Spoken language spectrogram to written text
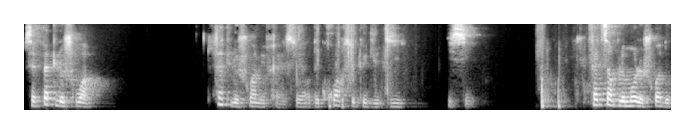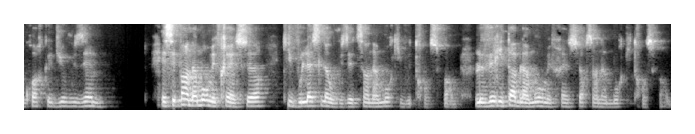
C'est faites le choix. Faites le choix, mes frères et sœurs, de croire ce que Dieu dit ici. Faites simplement le choix de croire que Dieu vous aime. Et c'est pas un amour, mes frères et sœurs, qui vous laisse là où vous êtes, c'est un amour qui vous transforme. Le véritable amour, mes frères et sœurs, c'est un amour qui transforme.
